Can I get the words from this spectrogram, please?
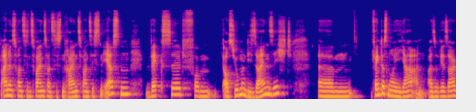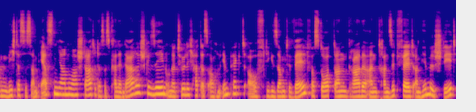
21., 22., 23. ersten wechselt vom aus Human Design Sicht ähm, fängt das neue Jahr an. Also wir sagen nicht, dass es am 1. Januar startet, das ist kalendarisch gesehen und natürlich hat das auch einen Impact auf die gesamte Welt, was dort dann gerade an Transitfeld am Himmel steht.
